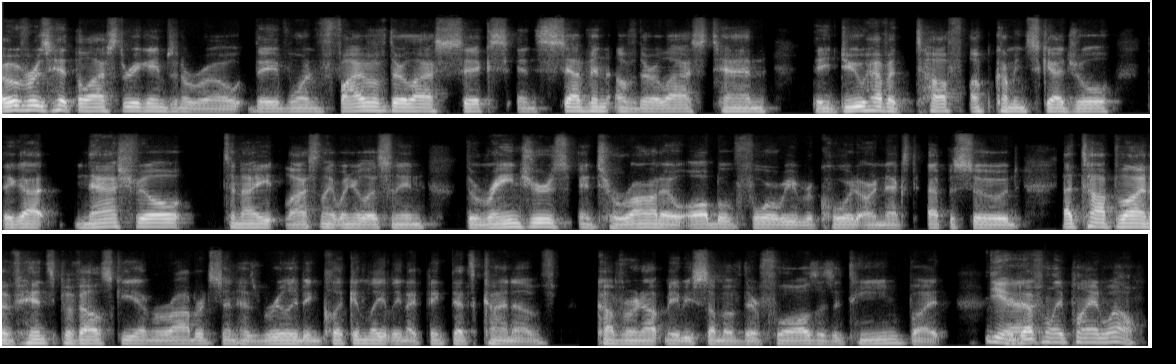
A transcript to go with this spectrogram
Over has hit the last three games in a row. They've won five of their last six and seven of their last 10. They do have a tough upcoming schedule. They got Nashville tonight, last night when you're listening, the Rangers and Toronto, all before we record our next episode. That top line of Hintz, Pavelski, and Robertson has really been clicking lately. And I think that's kind of covering up maybe some of their flaws as a team. But yeah, they're definitely playing well.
